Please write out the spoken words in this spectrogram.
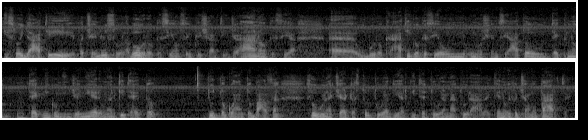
i suoi dati facendo il suo lavoro, che sia un semplice artigiano, che sia eh, un burocratico, che sia un, uno scienziato, un, tecno, un tecnico, un ingegnere, un architetto, tutto quanto basa su una certa struttura di architettura naturale che noi facciamo parte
